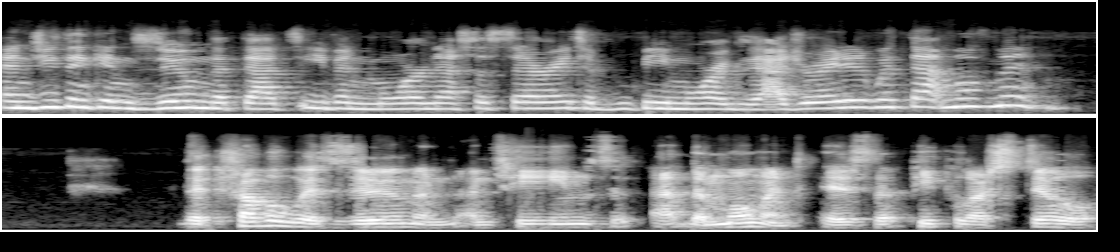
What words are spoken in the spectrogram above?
And do you think in Zoom that that's even more necessary to be more exaggerated with that movement? The trouble with Zoom and, and Teams at the moment is that people are still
